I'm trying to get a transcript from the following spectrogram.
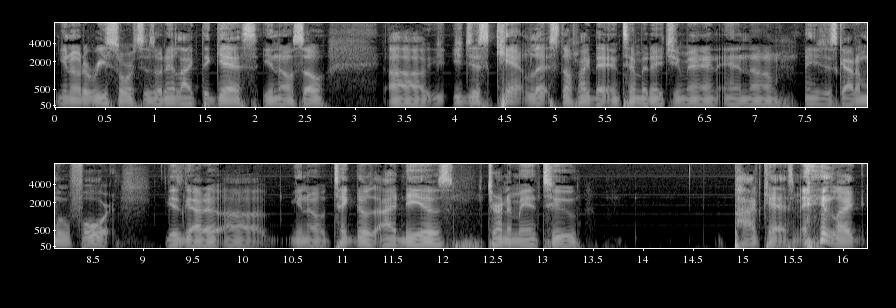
you know the resources, or they like the guests. You know, so uh, you, you just can't let stuff like that intimidate you, man. And um, and you just got to move forward. You just got to uh, you know take those ideas, turn them into podcast, man. like,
